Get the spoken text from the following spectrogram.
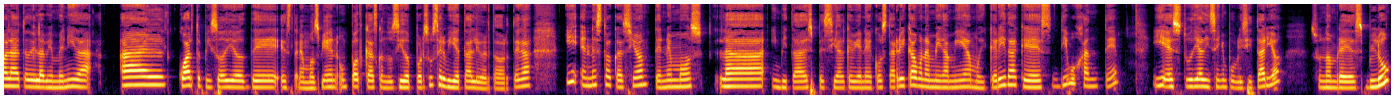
Hola, te doy la bienvenida al cuarto episodio de Estaremos Bien, un podcast conducido por su servilleta Libertad Ortega. Y en esta ocasión tenemos la invitada especial que viene de Costa Rica, una amiga mía muy querida que es dibujante y estudia diseño publicitario. Su nombre es Blue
